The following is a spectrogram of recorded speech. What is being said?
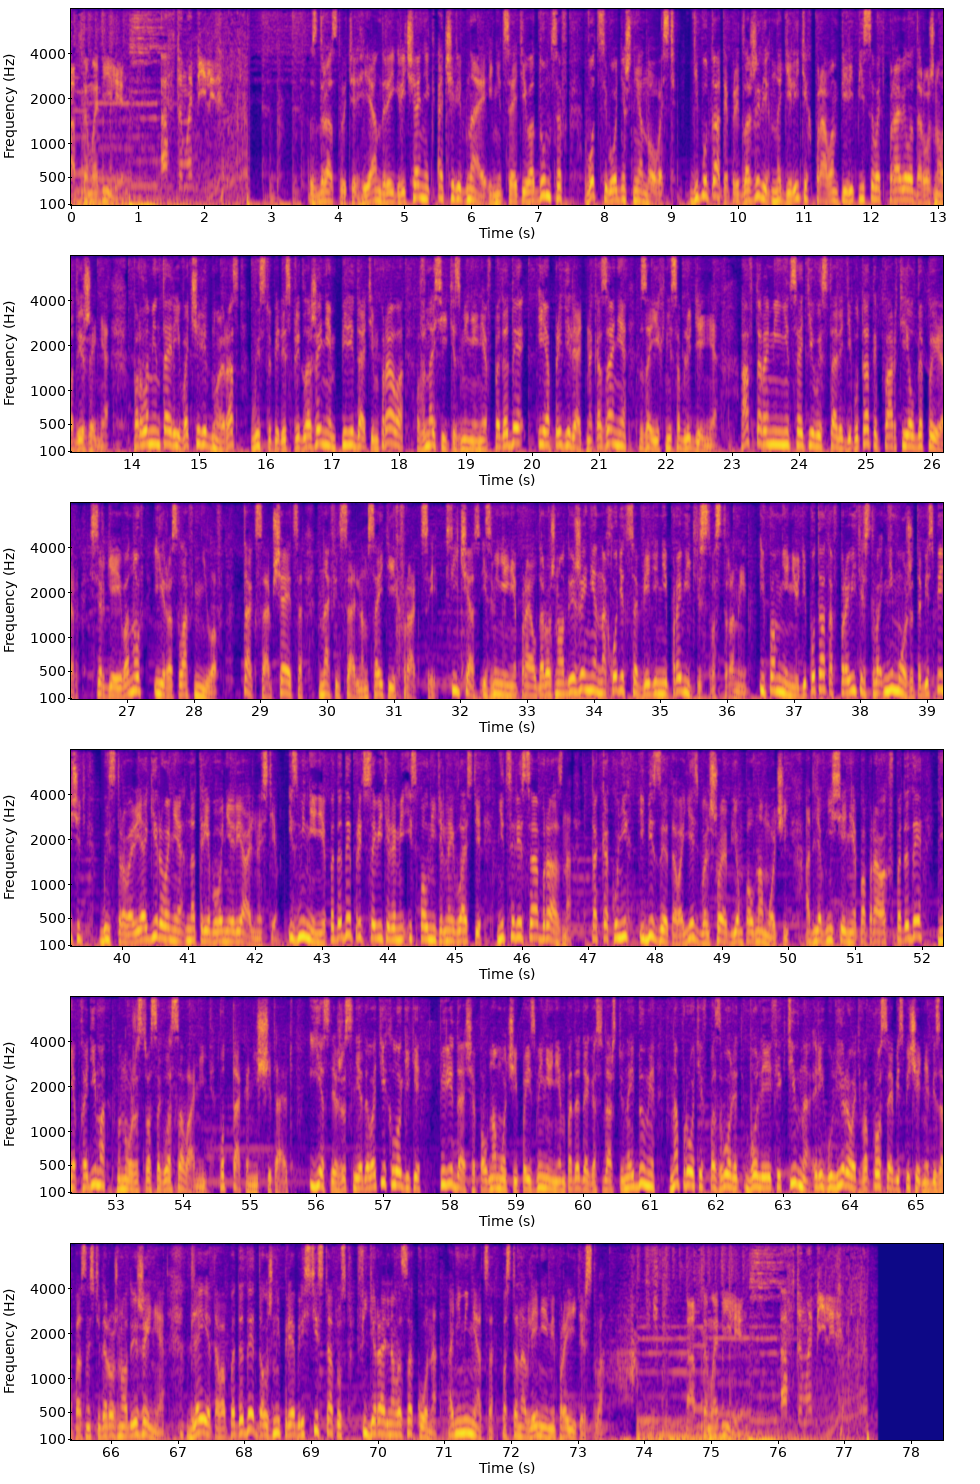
Автомобили. Автомобили. Здравствуйте, я Андрей Гречаник. Очередная инициатива думцев. Вот сегодняшняя новость. Депутаты предложили наделить их правом переписывать правила дорожного движения. Парламентарии в очередной раз выступили с предложением передать им право вносить изменения в ПДД и определять наказание за их несоблюдение. Авторами инициативы стали депутаты партии ЛДПР Сергей Иванов и Ярослав Нилов. Так сообщается на официальном сайте их фракции. Сейчас изменение правил дорожного движения находится в ведении правительства страны. И по мнению депутатов, правительство не может обеспечить быстрого реагирования на требования реальности. Изменение ПДД представителями исполнительной власти нецелесообразно, так как у них и без этого есть большой объем полномочий, а для внесения поправок в ПДД необходимо множество согласований. Вот так они считают. Если же следовать их логике, передача полномочий по изменениям ПДД Государственной Думе, напротив, позволит более эффективно регулировать вопросы обеспечения безопасности дорожного движения. Для этого ПДД должны приобрести статус федерального закона, а не меняться постановлениями правительства. Автомобили. Автомобили.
